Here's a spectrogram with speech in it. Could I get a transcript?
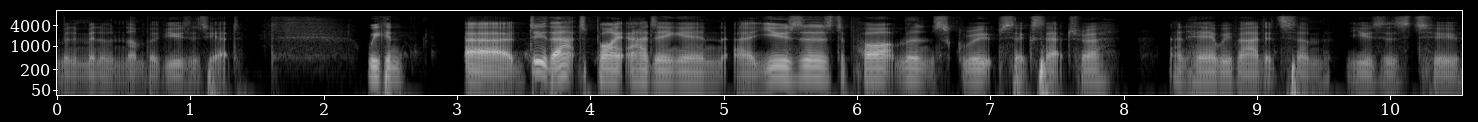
minimum, number of users yet. We can uh, do that by adding in uh, users, departments, groups, etc. And here we've added some users to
